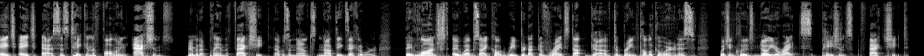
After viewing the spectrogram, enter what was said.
HHS has taken the following actions. Remember that plan, the fact sheet that was announced, not the executive order. They launched a website called reproductiverights.gov to bring public awareness, which includes Know Your Rights Patients Fact Sheet.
